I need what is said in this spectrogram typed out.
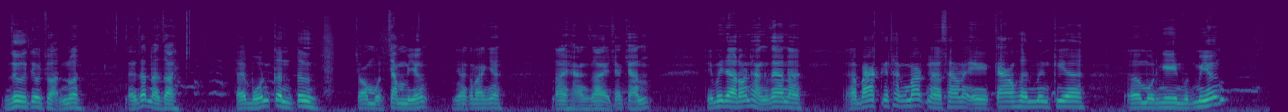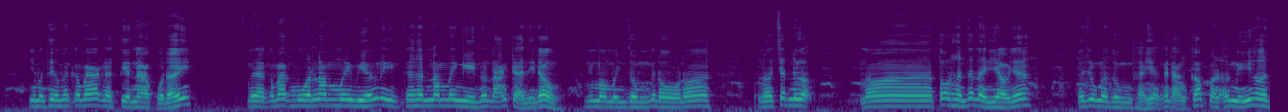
Dư tiêu chuẩn luôn. Đấy rất là dày. Tới 4 cân tư cho 100 miếng nha các bác nhé Này hàng dày chắc chắn. Thì bây giờ nói thẳng ra là ờ, bác cái thắc mắc là sao lại cao hơn bên kia Ờ, một nghìn một miếng. Nhưng mà thưa với các bác là tiền nào của đấy? Bây giờ các bác mua 50 miếng thì hơn 50 nghìn nó đáng kể gì đâu. Nhưng mà mình dùng cái đồ nó nó chất lượng, nó tốt hơn rất là nhiều nhé nói chung là dùng thể hiện cái đẳng cấp và ưng ý hơn.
